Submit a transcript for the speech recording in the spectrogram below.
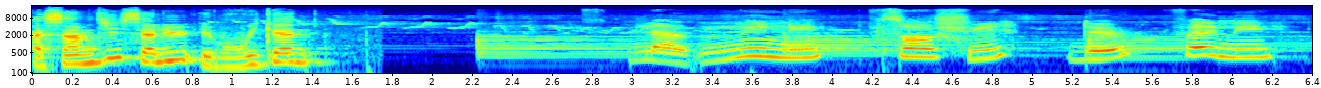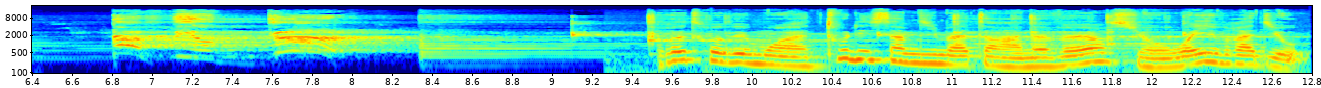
À samedi, salut et bon week-end La mini de famille. Retrouvez-moi tous les samedis matins à 9h sur Wave Radio.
